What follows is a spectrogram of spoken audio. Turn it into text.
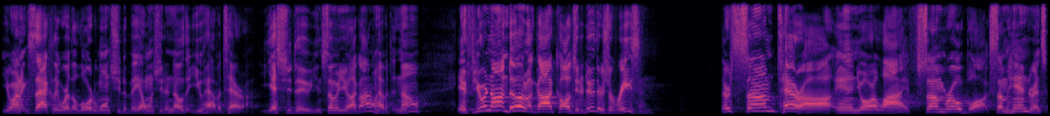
you aren't exactly where the Lord wants you to be, I want you to know that you have a terror. Yes, you do. And some of you are like, I don't have a terror. No. If you're not doing what God called you to do, there's a reason. There's some terror in your life, some roadblock, some hindrance.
